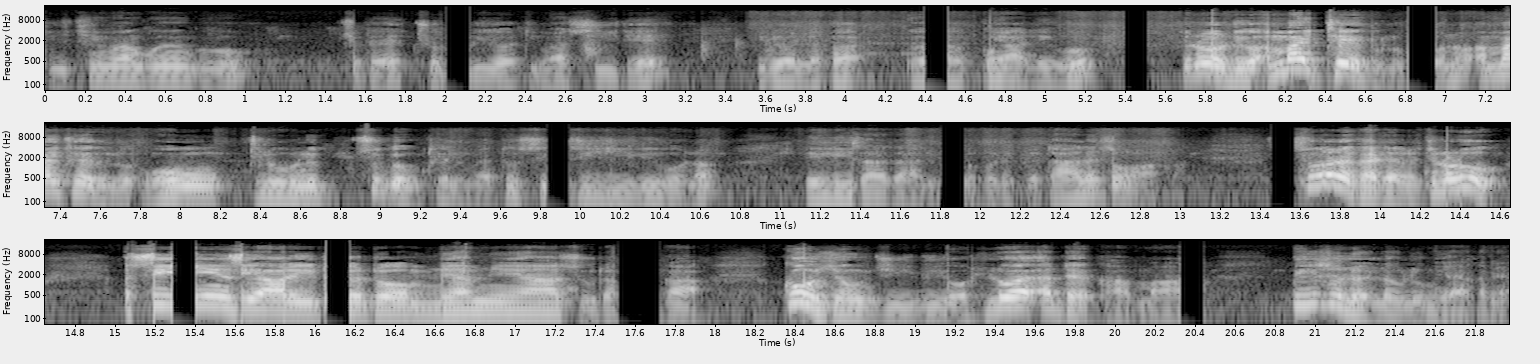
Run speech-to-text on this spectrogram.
ဒီချိန်မကွင်းကိုချွတ်တယ်ချွတ်ပြီးတော့ဒီမှာစီးတယ်ပြီးတော့လက်ဖက်ကွန်ရတွေကိုကျွန်တော်တို့ဒီကအမိုက်ထည့်သလိုပေါ့နော်အမိုက်ထည့်သလိုဟိုဒီလိုမျိုးစုပြုတ်ထည့်လို့မယ်သူစီစီလေးပေါ့နော်လေးလေးစားစားလေးပေါ့ဖြစ်ဒါလည်းဆုံးအောင်ပါဆိုရတဲ့ခါကျတော့ကျွန်တော်တို့အစီရင်စရာတွေတော်တော်များများဆိုတာက ကိုယ်ယုံကြည်ပြီးတော့လွှဲအပ်တဲ့ခါမှာပြီးစလွယ်လုံးလို့မရခင်ဗျ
